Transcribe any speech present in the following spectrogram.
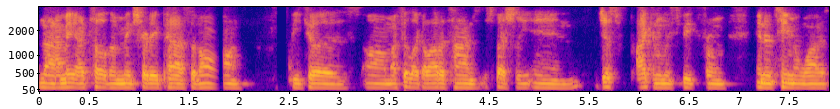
And I may I tell them make sure they pass it on because um, I feel like a lot of times, especially in just I can only speak from entertainment wise,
